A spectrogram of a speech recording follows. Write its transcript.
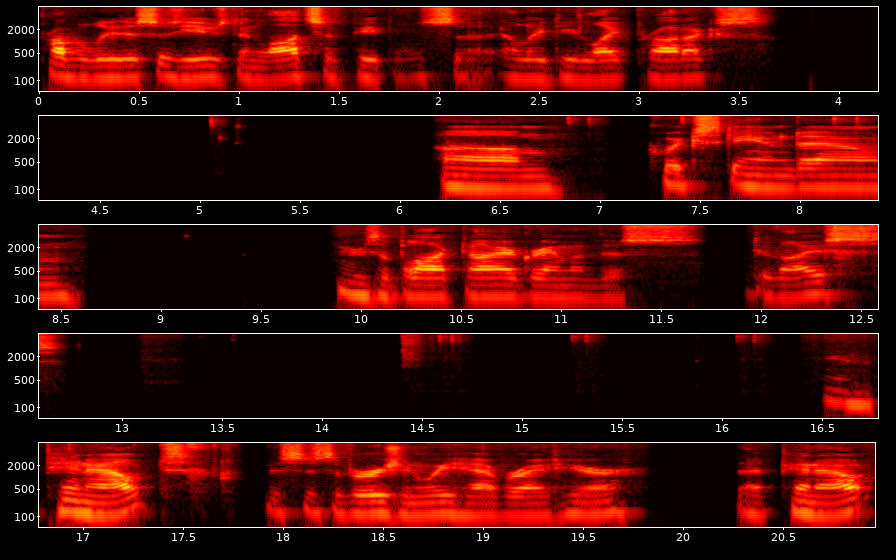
Probably this is used in lots of people's uh, LED light products. Um, quick scan down. Here's a block diagram of this device. And pin out. This is the version we have right here. That pin out.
